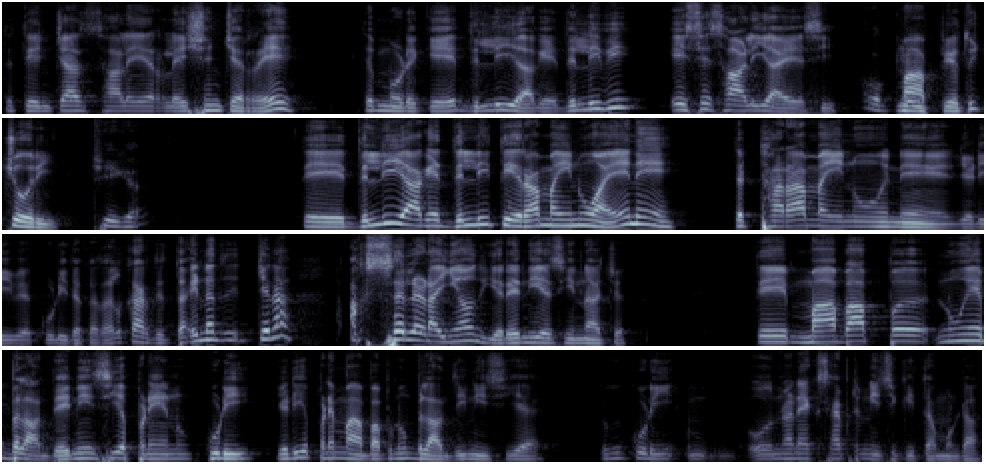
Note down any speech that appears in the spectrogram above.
ਤੇ ਤਿੰਨ ਚਾਰ ਸਾਲ ਇਹ ਰਿਲੇਸ਼ਨ 'ਚ ਰਹੇ ਤੇ ਮੁੜ ਕੇ ਦਿੱਲੀ ਆ ਗਏ। ਦਿੱਲੀ ਵੀ ਇਸੇ ਸਾਲ ਹੀ ਆਏ ਸੀ. ਮਾਪਿਓ ਤੋਂ ਚੋਰੀ। ਠੀਕ ਆ। ਤੇ ਦਿੱਲੀ ਆ ਗਏ। ਦਿੱਲੀ 13 ਮਈ ਨੂੰ ਆਏ ਨੇ ਤੇ 18 ਮਈ ਨੂੰ ਇਹਨੇ ਜਿਹੜੀ ਕੁੜੀ ਦਾ ਕਤਲ ਕਰ ਦਿੱਤਾ। ਇਹਨਾਂ ਦੇ ਚ ਨਾ ਅਕਸਰ ਲੜਾਈਆਂ ਹੁੰਦੀਆਂ ਰਹਿੰਦੀਆਂ ਸੀ ਇਹਨਾਂ ਚ। ਤੇ ਮਾਪੇ ਨੂੰ ਇਹ ਬੁਲਾਉਂਦੇ ਨਹੀਂ ਸੀ ਆਪਣੇ ਨੂੰ। ਕੁੜੀ ਜਿਹੜੀ ਆਪਣੇ ਮਾਪੇ ਨੂੰ ਬੁਲਾਉਂਦੀ ਨਹੀਂ ਸੀ ਹੈ ਕਿਉਂਕਿ ਕੁੜੀ ਉਹਨਾਂ ਨੇ ਐਕਸੈਪਟ ਨਹੀਂ ਸੀ ਕੀਤਾ ਮੁੰਡਾ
